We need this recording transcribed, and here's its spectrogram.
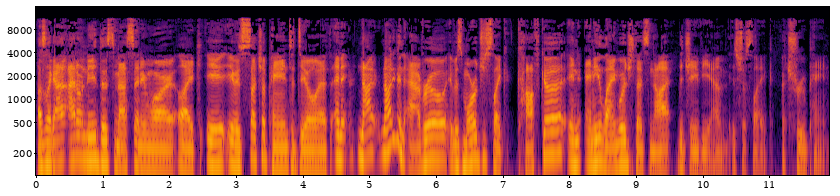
I was like, I, I, don't need this mess anymore. Like, it, it was such a pain to deal with. And it, not, not even Avro. It was more just like Kafka in any language that's not the JVM. It's just like a true pain.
